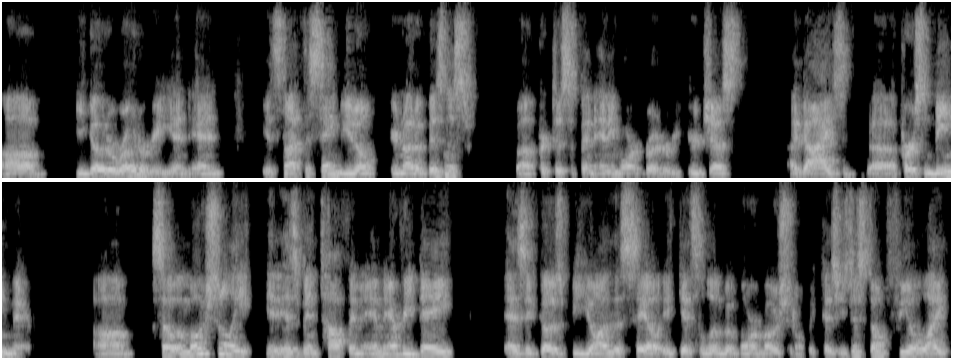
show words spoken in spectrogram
Um, you go to Rotary, and and it's not the same. You don't. You're not a business uh, participant anymore at Rotary. You're just a guy's uh, a person being there. Um, so emotionally, it has been tough, and and every day as it goes beyond the sale, it gets a little bit more emotional because you just don't feel like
